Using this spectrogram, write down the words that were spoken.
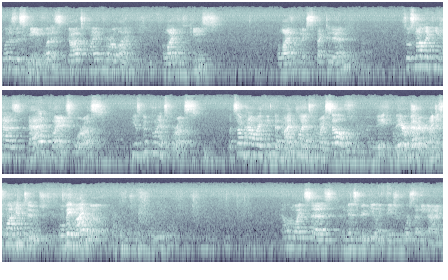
What does this mean? What is God's plan for our life? A life of peace? A life of an expected end? So it's not like He has bad plans for us. He has good plans for us. But somehow I think that my plans for myself, they, they are better. And I just want Him to obey my will. Ellen White says in Ministry of Healing, page 479,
